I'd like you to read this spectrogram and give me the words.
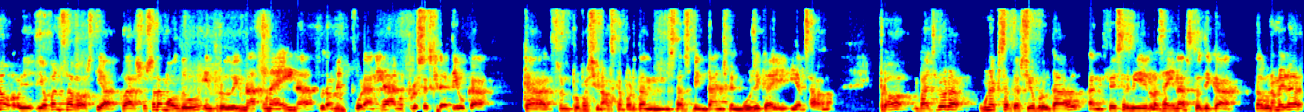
no, jo pensava, hòstia, clar, això serà molt dur introduir una, una eina totalment forània en un procés creatiu que, que són professionals, que porten, saps, 20 anys fent música i, i en saben, no? Però vaig veure una acceptació brutal en fer servir les eines, tot i que, d'alguna manera,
